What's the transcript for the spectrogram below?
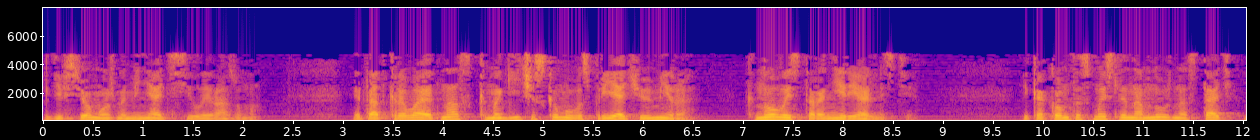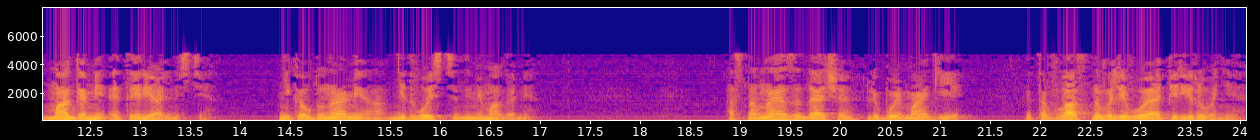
где все можно менять силой разума. Это открывает нас к магическому восприятию мира – к новой стороне реальности. И в каком-то смысле нам нужно стать магами этой реальности. Не колдунами, а недвойственными магами. Основная задача любой магии – это властно-волевое оперирование,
